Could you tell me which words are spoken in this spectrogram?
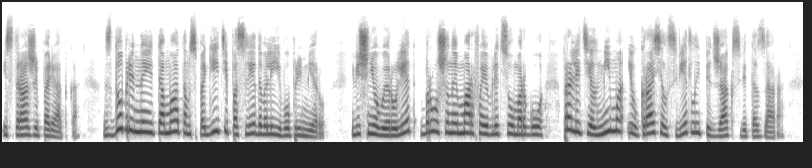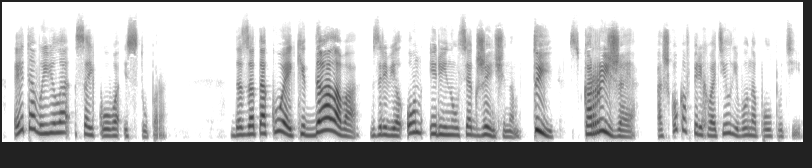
и стражи порядка. Сдобренные томатом спагетти последовали его примеру. Вишневый рулет, брошенный Марфой в лицо Марго, пролетел мимо и украсил светлый пиджак Светозара. Это вывело Сайкова из ступора. «Да за такое кидалово!» — взревел он и ринулся к женщинам. «Ты, скорыжая!» А Шкоков перехватил его на полпути.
